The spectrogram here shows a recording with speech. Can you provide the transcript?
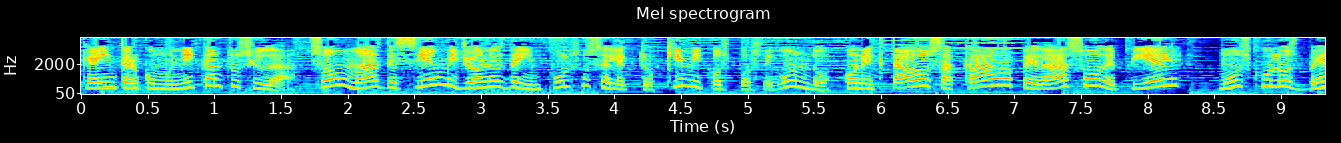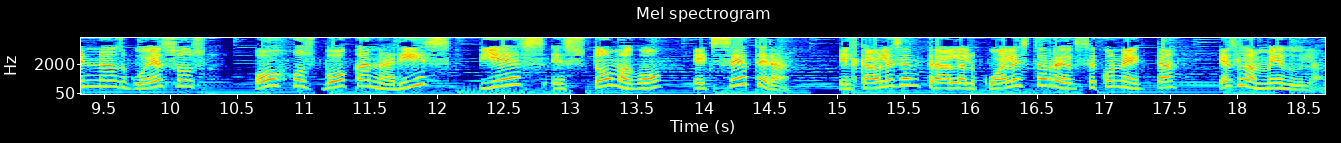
que intercomunican tu ciudad. Son más de 100 millones de impulsos electroquímicos por segundo, conectados a cada pedazo de piel, músculos, venas, huesos, ojos, boca, nariz, pies, estómago, etc. El cable central al cual esta red se conecta es la médula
